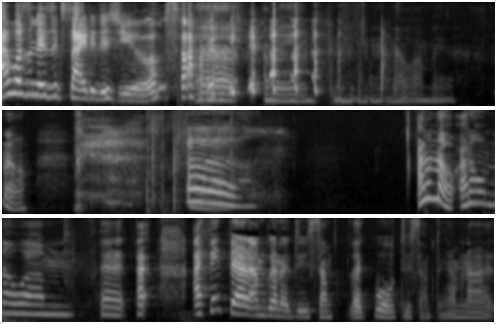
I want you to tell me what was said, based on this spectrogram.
I wasn't as excited as you. I'm sorry. Uh, I mean, no, I mean, no. Oh. I don't know. I don't know. Um, that I, I think that I'm gonna do something. Like we'll do something. I'm not.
